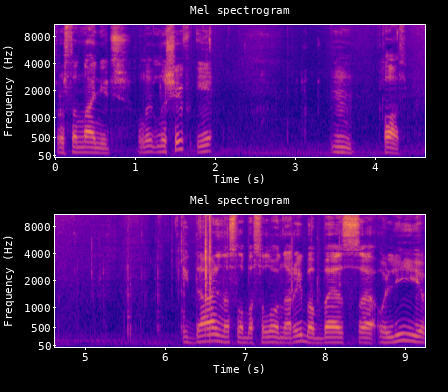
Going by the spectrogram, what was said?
Просто на ніч лишив і. м клас. Ідеальна слабосолона риба без е, олії,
